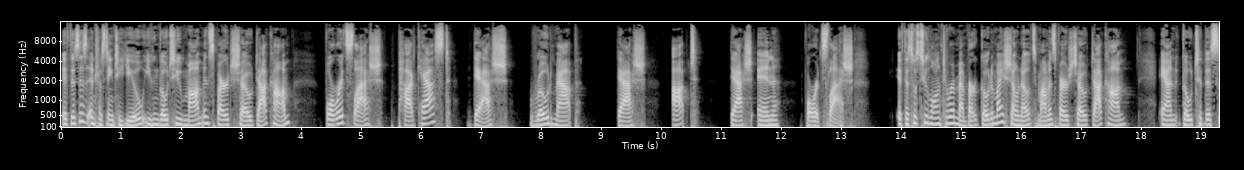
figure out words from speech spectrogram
if this is interesting to you, you can go to mominspiredshow.com forward slash podcast dash roadmap dash opt dash in forward slash. If this was too long to remember, go to my show notes, mominspiredshow.com, and go to this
